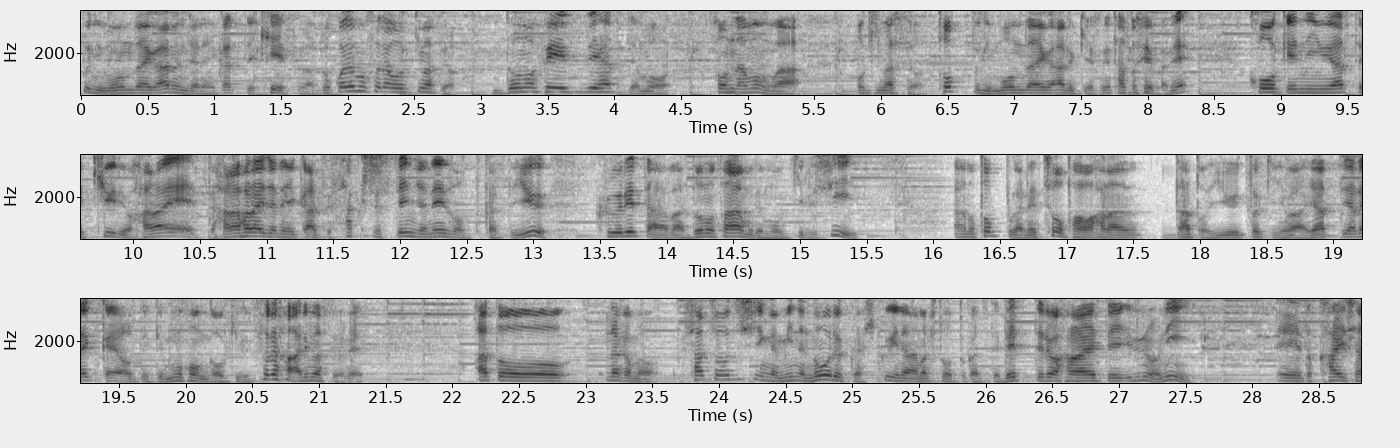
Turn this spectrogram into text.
プに問題があるんじゃないかっていうケースはどこでもそれは起きますよ。どのフェーズであってもそんなもんは起きますよ。トップに問題があるケースね。例えばね貢献に見合った給料払えって払わないじゃねえかって搾取してんじゃねえぞとかっていうクーデターはどのタームでも起きるしあのトップがね超パワハラだという時にはやってやれっかよって言って謀反が起きるそれはありますよね。あとなんかもう社長自身がみんな能力が低いなあの人とかってレッテルを払えているのに、えー、と会社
